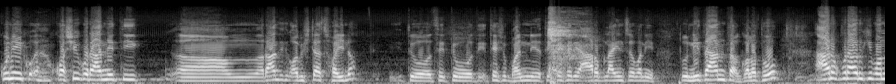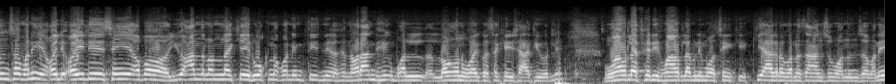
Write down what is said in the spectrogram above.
कुनै कसैको राजनीतिक राजनीतिक अभिष्ट छैन। त्यो चाहिँ त्यो त्यसो भन्ने त्यो त्यसरी आरोप लगाइन्छ भने त्यो नितान्त गलत हो। अरू कुराहरू के भन्नुहुन्छ भने अहिले अहिले चाहिँ अब यो आन्दोलनलाई केही रोक्नको निम्ति नरानदेखि बल लगाउनु भएको छ केही साथीहरूले। उहाँहरूलाई फेरि उहाँहरूलाई पनि म चाहिँ के आग्रह गर्न चाहन्छु भन्नुहुन्छ भने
